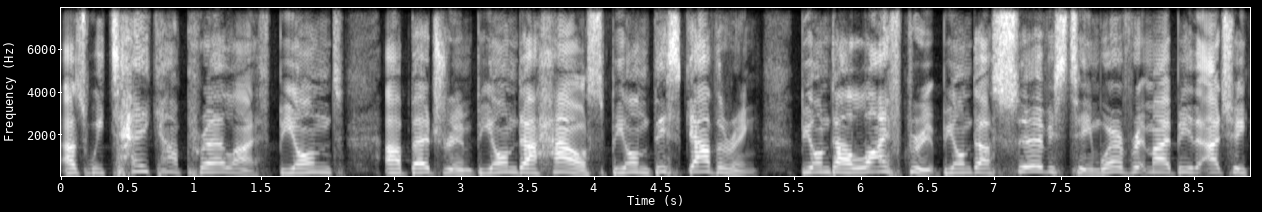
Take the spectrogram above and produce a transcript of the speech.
as we take our prayer life beyond our bedroom, beyond our house, beyond this gathering, beyond our life group, beyond our service team, wherever it might be, that actually,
